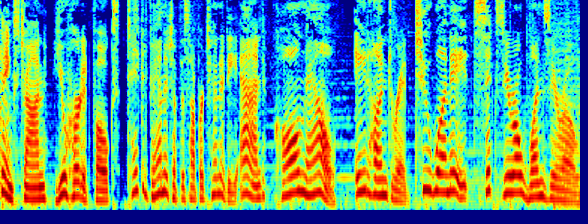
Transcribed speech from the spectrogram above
Thanks, John. You heard it, folks. Take advantage of this opportunity and call now 800 218 6010.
